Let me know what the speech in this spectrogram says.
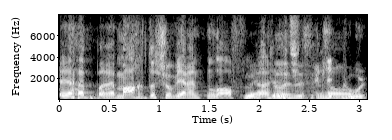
er, macht das schon während dem Laufen. Richtig, ja? Das ist genau. cool.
